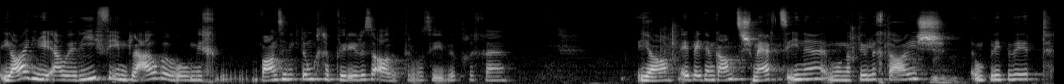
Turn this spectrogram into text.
Ja, irgendwie auch eine Reife im Glauben, wo mich wahnsinnig dunkel hat für ihr Alter, wo sie wirklich äh, ja, eben in dem ganzen Schmerz rein, der natürlich da ist mhm. und bleiben wird,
